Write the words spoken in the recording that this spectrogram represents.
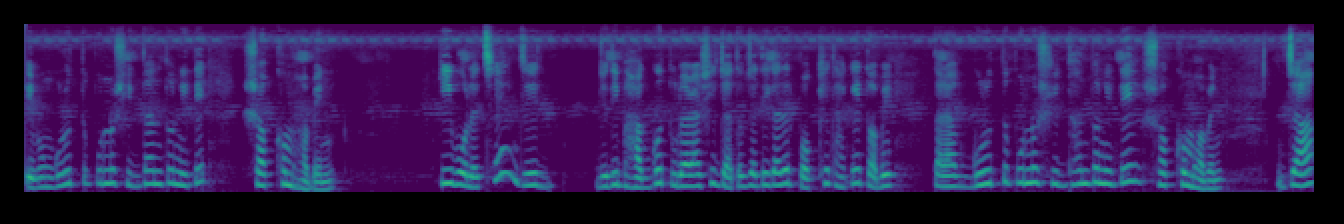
এবং গুরুত্বপূর্ণ সিদ্ধান্ত নিতে সক্ষম হবেন। কি বলেছে? যে যদি ভাগ্য তুলা রাশির জাতক জাতিকাদের পক্ষে থাকে, তবে তারা গুরুত্বপূর্ণ সিদ্ধান্ত নিতে সক্ষম হবেন, যা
